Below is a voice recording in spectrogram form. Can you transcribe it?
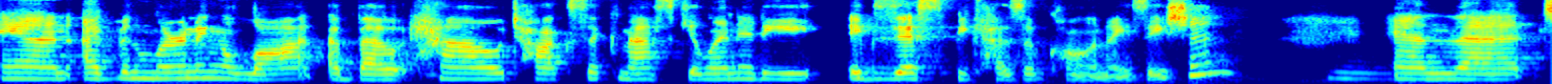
And I've been learning a lot about how toxic masculinity exists because of colonization, mm. and that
